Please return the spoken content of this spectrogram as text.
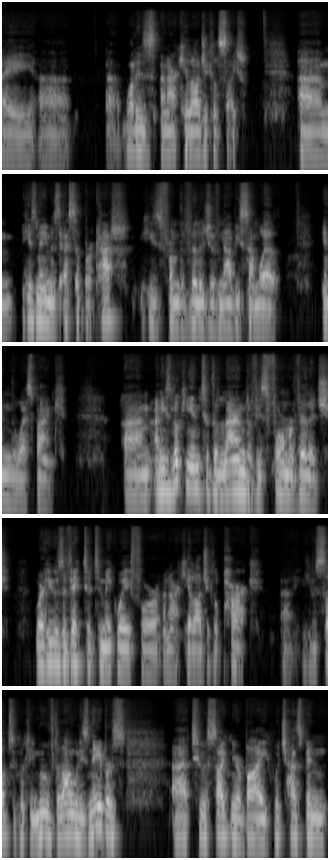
a uh, uh, what is an archaeological site. Um, his name is Essa Burkat. He's from the village of Nabi Samuel in the West Bank. Um, and he's looking into the land of his former village, where he was evicted to make way for an archaeological park. Uh, he was subsequently moved along with his neighbors uh, to a site nearby, which has been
